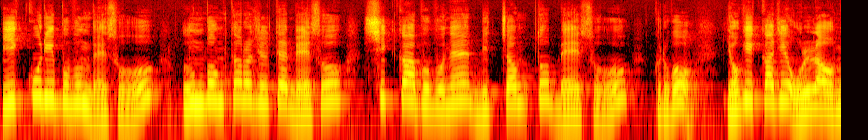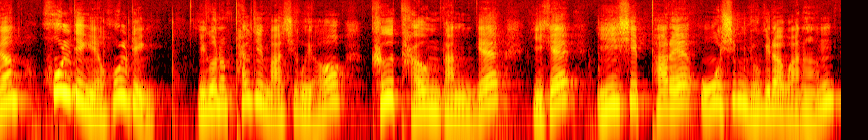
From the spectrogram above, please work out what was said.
이 꼬리 부분 매수, 음봉 떨어질 때 매수, 시가 부분의 밑점 또 매수, 그리고 여기까지 올라오면 holding이에요, holding. 이거는 팔지 마시고요. 그 다음 단계, 이게 28에 56이라고 하는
